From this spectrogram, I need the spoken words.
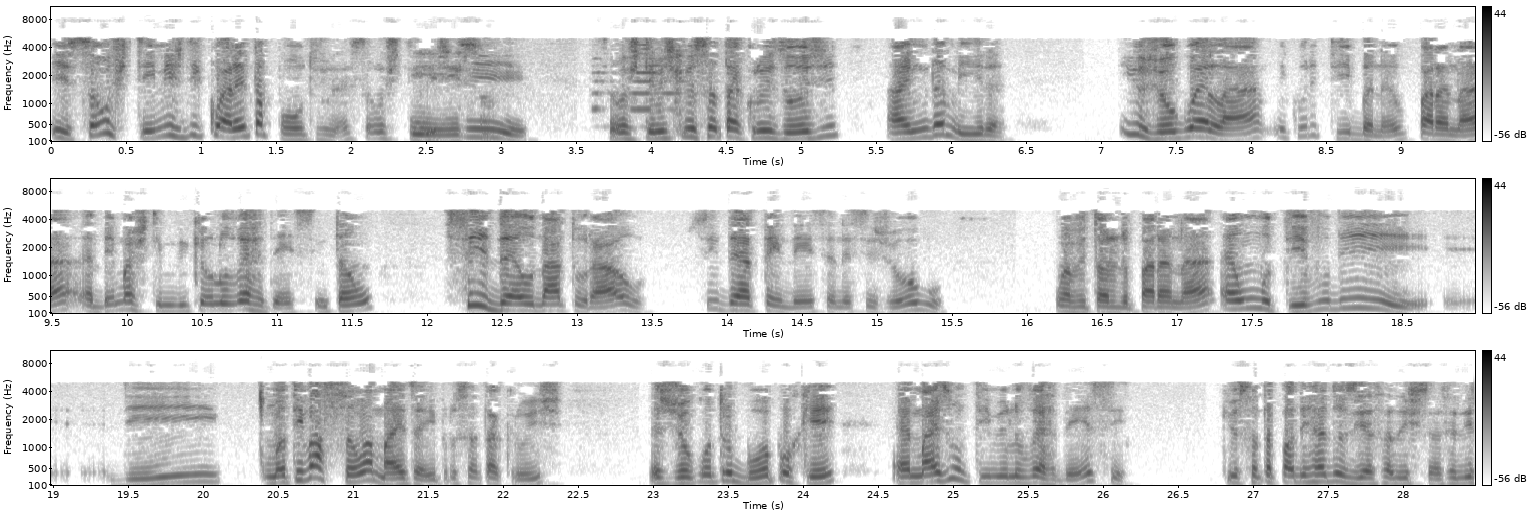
E são os times de 40 pontos, né? São os times Isso. que são os times que o Santa Cruz hoje ainda mira. E o jogo é lá em Curitiba, né? O Paraná é bem mais time do que o Luverdense. Então, se der o natural, se der a tendência nesse jogo, uma vitória do Paraná é um motivo de, de motivação a mais aí para o Santa Cruz nesse jogo contra o Boa, porque é mais um time luverdense que o Santa pode reduzir essa distância de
